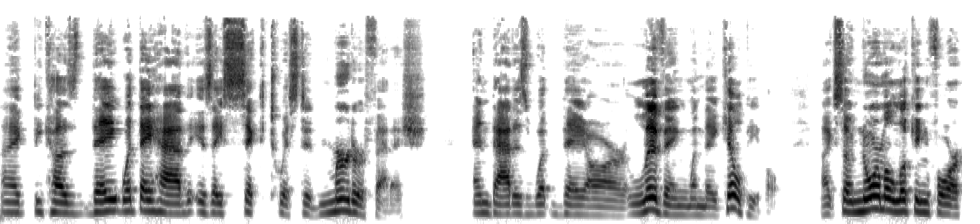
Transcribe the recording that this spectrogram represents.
like because they what they have is a sick twisted murder fetish and that is what they are living when they kill people. Like so normal looking for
